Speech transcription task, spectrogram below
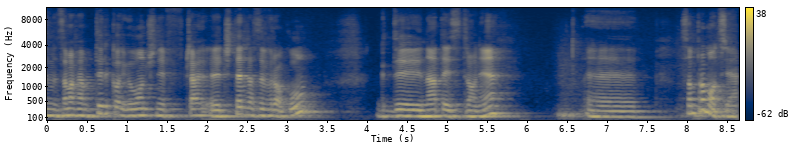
tym zamawiam tylko i wyłącznie w cza- e, cztery razy w roku, gdy na tej stronie e, są promocje,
